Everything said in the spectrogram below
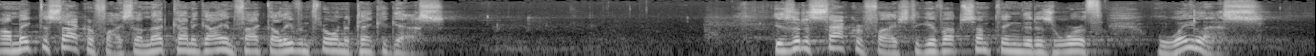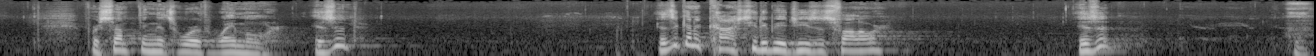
I'll make the sacrifice. I'm that kind of guy. In fact, I'll even throw in a tank of gas. Is it a sacrifice to give up something that is worth way less for something that's worth way more? Is it? Is it going to cost you to be a Jesus follower? Is it? Hmm.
